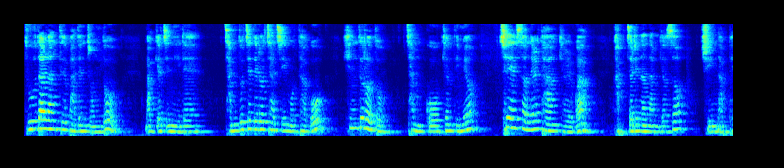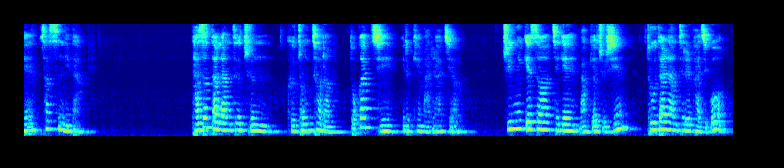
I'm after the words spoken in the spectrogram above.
두 달란트 받은 종도 맡겨진 일에 잠도 제대로 자지 못하고 힘들어도 참고 견디며 최선을 다한 결과 갑절이나 남겨서 주인 앞에 섰습니다. 다섯 달란트 준 그 종처럼 똑같이 이렇게 말을 하지요. 주인님께서 제게 맡겨주신 두 달란트를 가지고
